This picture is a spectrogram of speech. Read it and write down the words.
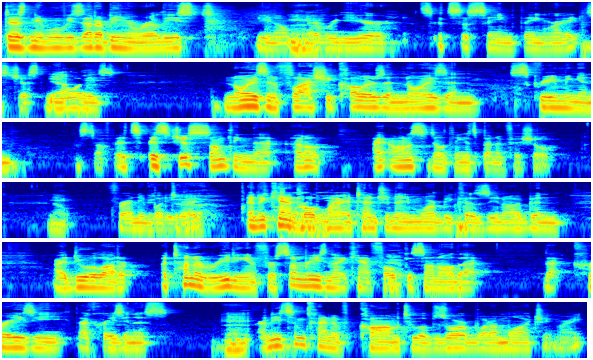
Disney movies that are being released, you know, Mhm. every year. It's it's the same thing, right? It's just Yeah. noise. Noise and flashy colors and noise and screaming and stuff. It's it's just something that I don't I honestly don't think it's beneficial no, for anybody, It, uh, right? And it can't hold my attention anymore because, you know, I've been I do a lot of a ton of reading and for some reason I can't focus on all that that crazy that craziness. Mhm. I need some kind of calm to absorb what I'm watching, right?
